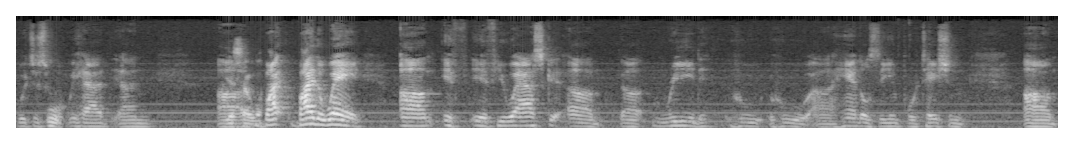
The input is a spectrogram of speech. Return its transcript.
which is what we had. And uh, Yes, I was. by by the way, um, if if you ask um, uh, Reed, who who uh, handles the importation, um,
